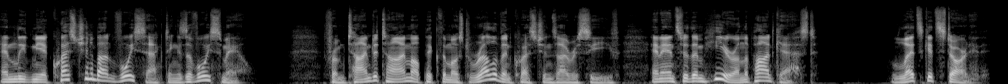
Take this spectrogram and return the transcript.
and leave me a question about voice acting as a voicemail. From time to time, I'll pick the most relevant questions I receive and answer them here on the podcast. Let's get started.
